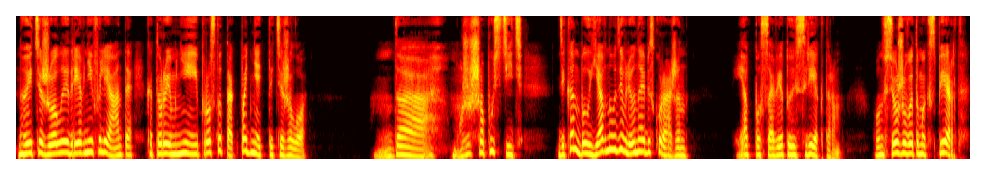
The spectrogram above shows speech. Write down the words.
но и тяжелые древние фолианты, которые мне и просто так поднять-то тяжело. «Да, можешь опустить», Декан был явно удивлен и обескуражен. «Я посоветуюсь с ректором. Он все же в этом эксперт.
